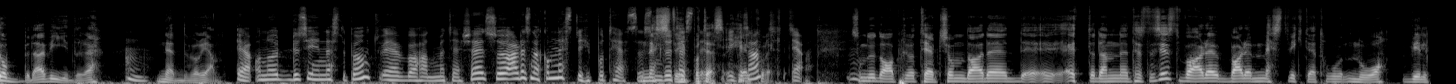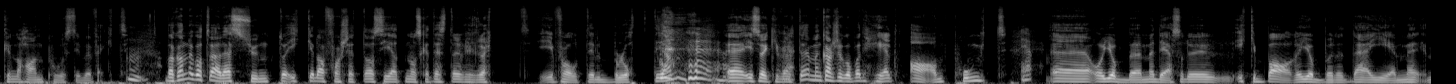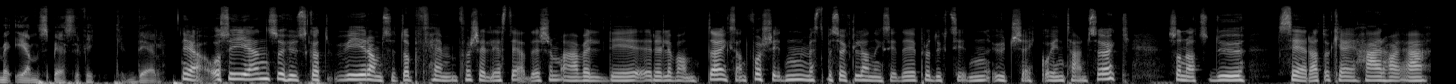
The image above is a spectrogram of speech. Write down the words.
jobbe deg videre mm. nedover igjen. Ja, og når du sier neste punkt, jeg vil bare ha det med teskje, så er det snakk om neste hypotese neste som du hypotese, tester. Ikke helt sant? korrekt. Ja. Mm. Som du da har prioritert som da det, det, Etter den testet sist, hva er, det, hva er, det, mest viktige jeg tror nå vil kunne ha en positiv effekt? Mm. Da kan det godt være det er sunt å ikke da fortsette å si at nå skal jeg teste rødt i forhold til blått igjen eh, i søkefeltet, men kanskje gå på et helt annet punkt ja. eh, og jobbe med det, så du ikke bare jobber deg igjen med én spesifikk del. Ja, og så igjen, så husk at vi ramset opp fem forskjellige steder som er veldig relevante. ikke sant? Forsiden, mest besøkte landingssider, produktsiden, utsjekk og internsøk. Sånn at du ser at ok, her har jeg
